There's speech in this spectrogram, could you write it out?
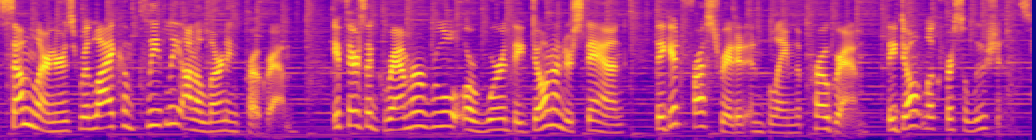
Some learners rely completely on a learning program. If there's a grammar rule or word they don't understand, they get frustrated and blame the program. They don't look for solutions.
